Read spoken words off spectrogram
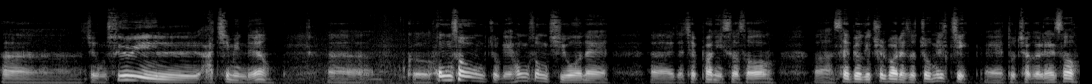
아, 지금 수요일 아침인데요. 아, 그 홍성 쪽에 홍성 지원에 아, 이제 재판이 있어서 아, 새벽에 출발해서 좀 일찍 예, 도착을 해서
